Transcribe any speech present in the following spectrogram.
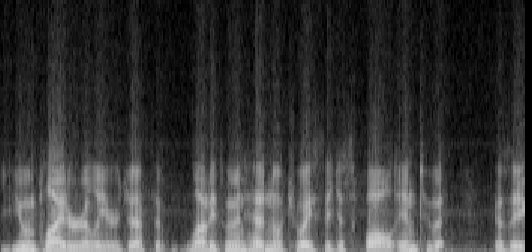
you implied earlier, Jeff, that a lot of these women had no choice; they just fall into it because they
